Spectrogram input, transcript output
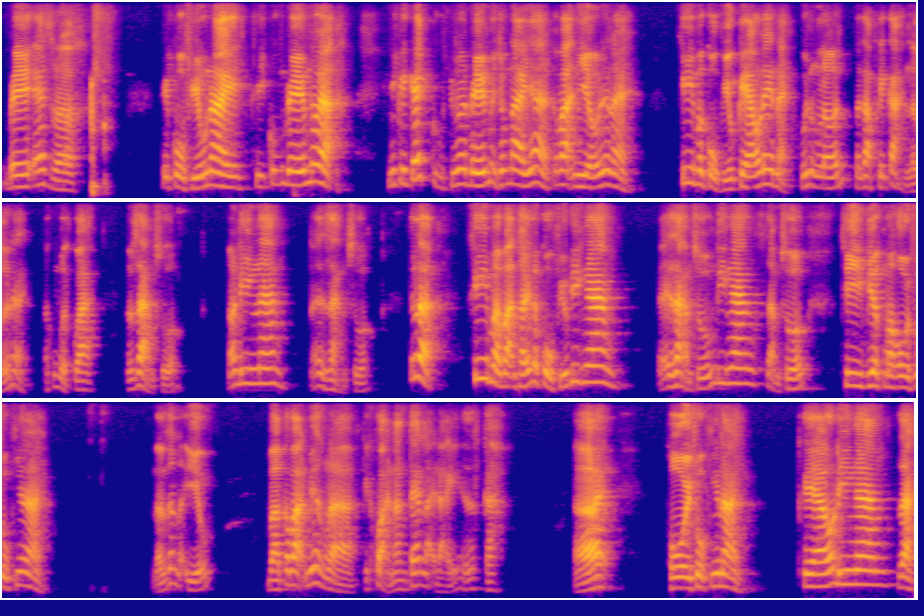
BSR thì cổ phiếu này thì cũng đếm thôi ạ. À. những cái cách của chúng ta đếm ở chỗ này nhá các bạn nhiều như này khi mà cổ phiếu kéo lên này, khối lượng lớn, nó gặp cái cản lớn này, nó không vượt qua, nó giảm xuống. Nó đi ngang, nó giảm xuống. Tức là khi mà bạn thấy là cổ phiếu đi ngang, lại giảm xuống, đi ngang, giảm xuống, thì việc mà hồi phục như này, nó rất là yếu. Và các bạn biết là cái khả năng test lại đáy rất cao. Đấy, hồi phục như này, kéo đi ngang, giảm.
